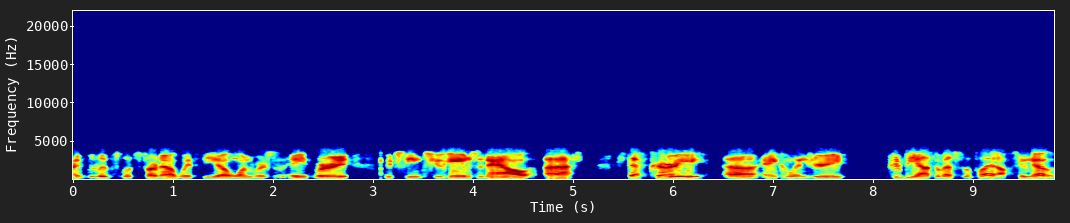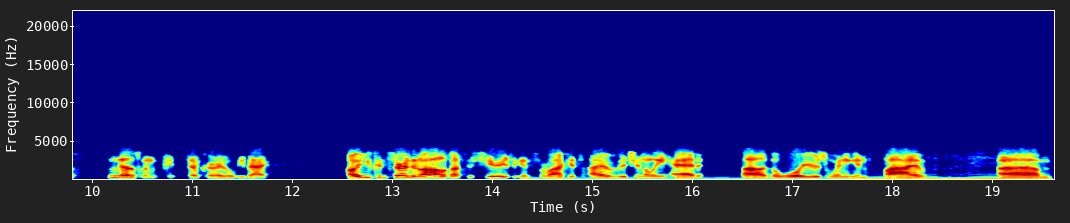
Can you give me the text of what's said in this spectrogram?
I, let's let's start out with the uh, one versus eight, where we've seen two games now. Uh, Steph Curry uh, ankle injury could be out the rest of the playoffs. Who knows? Who knows when Steph Curry will be back? Are you concerned at all about the series against the Rockets? I originally had uh, the Warriors winning in five. Um,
